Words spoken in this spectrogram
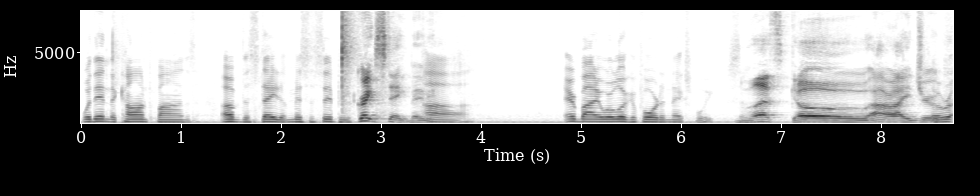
within the confines of the state of Mississippi. Great state, baby. Uh, everybody, we're looking forward to next week. So, Let's go. All right, Drew. so, Ru-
